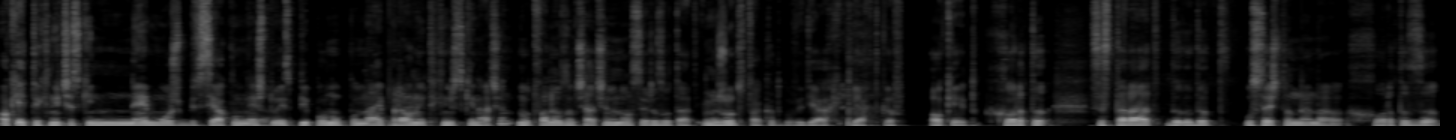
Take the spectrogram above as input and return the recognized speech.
Окей, технически не може би всяко нещо е изпипано по най-правилния технически начин, но това не означава, че не носи резултати. И Между другото, това като го видях, бях такъв, окей, тук хората се стараят да дадат усещане на хората за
